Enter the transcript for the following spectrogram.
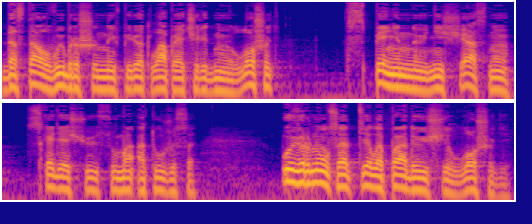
достал выброшенный вперед лапой очередную лошадь, вспененную, несчастную, сходящую с ума от ужаса, увернулся от тела падающей лошади,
